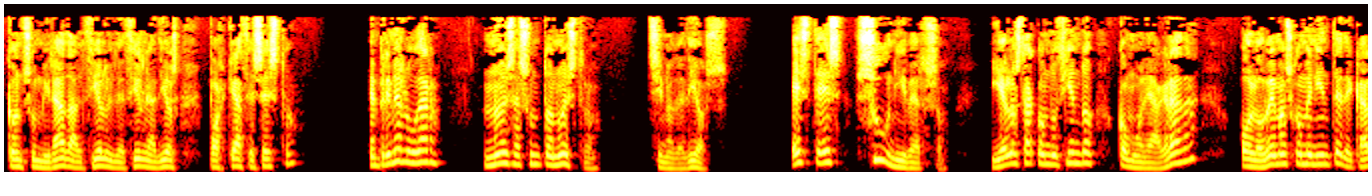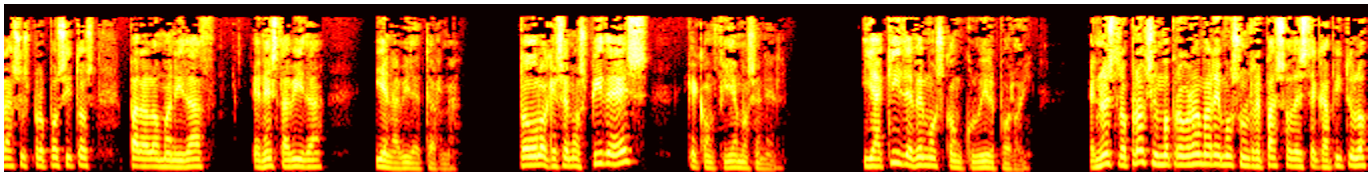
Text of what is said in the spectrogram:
con su mirada al cielo y decirle a Dios ¿por qué haces esto? En primer lugar, no es asunto nuestro, sino de Dios. Este es su universo, y Él lo está conduciendo como le agrada o lo ve más conveniente de cara a sus propósitos para la humanidad en esta vida y en la vida eterna. Todo lo que se nos pide es que confiemos en Él. Y aquí debemos concluir por hoy. En nuestro próximo programa haremos un repaso de este capítulo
